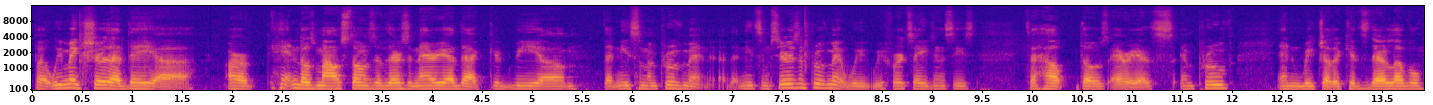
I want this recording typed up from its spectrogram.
but we make sure that they uh, are hitting those milestones. If there's an area that could be um, that needs some improvement, uh, that needs some serious improvement, we refer to agencies to help those areas improve. and reach other kids their level.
